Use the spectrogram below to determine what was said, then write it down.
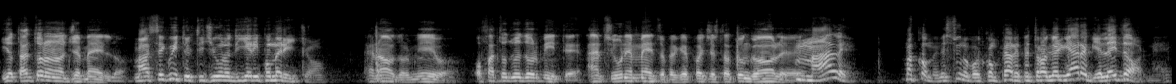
Io tanto non ho il gemello. Ma ha seguito il TG1 di ieri pomeriggio? Eh no, dormivo. Ho fatto due dormite, anzi una e mezzo perché poi c'è stato un gol e... Male? Ma come? Nessuno vuol comprare petrolio agli arabi e lei dorme?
